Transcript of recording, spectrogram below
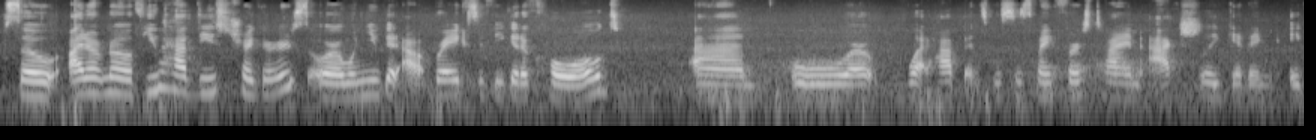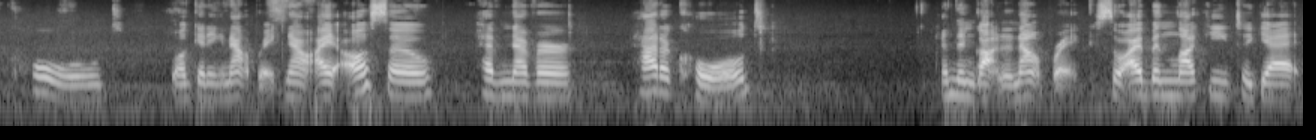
so I don't know if you have these triggers or when you get outbreaks, if you get a cold, um, or what happens. This is my first time actually getting a cold while getting an outbreak. Now, I also have never had a cold and then gotten an outbreak. So I've been lucky to get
